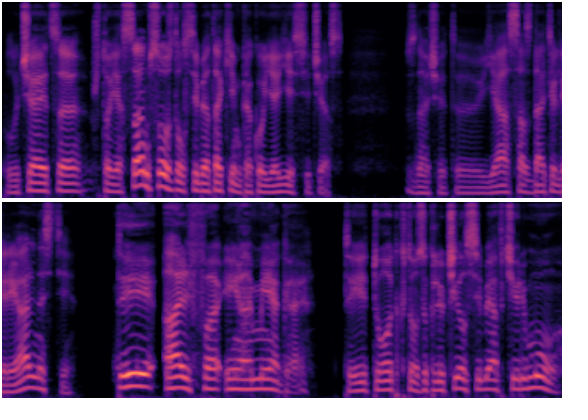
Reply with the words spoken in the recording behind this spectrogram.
Получается, что я сам создал себя таким, какой я есть сейчас. Значит, э, я создатель реальности? Ты альфа и омега. Ты тот, кто заключил себя в тюрьму.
